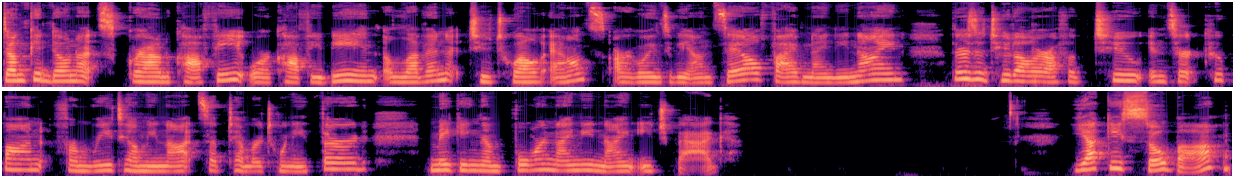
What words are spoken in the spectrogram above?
Dunkin' Donuts ground coffee or coffee beans, 11 to 12 ounce, are going to be on sale, $5.99. There's a $2 off of two insert coupon from Retail Me Not September 23rd, making them $4.99 each bag. Yakisoba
